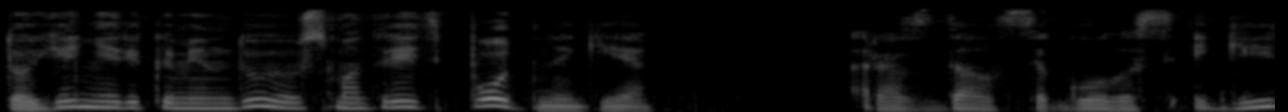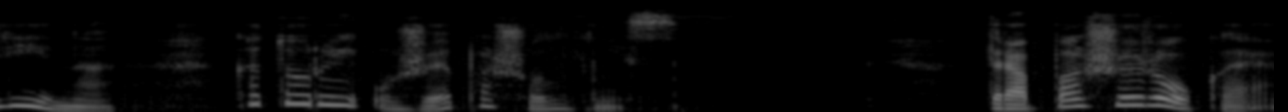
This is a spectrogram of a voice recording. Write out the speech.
то я не рекомендую смотреть под ноги, раздался голос Эгерина, который уже пошел вниз. Тропа широкая,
